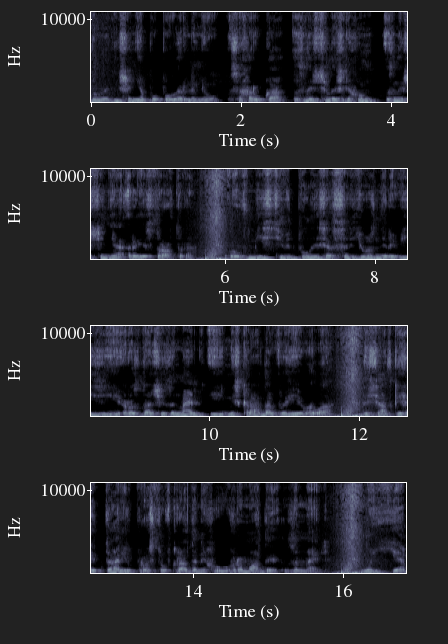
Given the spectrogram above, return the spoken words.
Судове рішення по поверненню Сахарука знищили шляхом знищення реєстратора. В місті відбулися серйозні ревізії роздачі земель, і міськрада виявила десятки гектарів просто вкрадених у громади земель. Ну є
